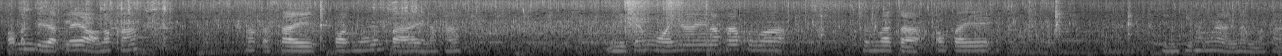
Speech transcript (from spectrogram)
เพราะมันเดือดแล้วนะคะเราก็ใส่ปอดมูลงไปนะคะ มีแกงหมอยง่ายนะคะ เพราะว่าฉันว่าจะเอาไปกินที่ทำงานนั่นนะคะ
